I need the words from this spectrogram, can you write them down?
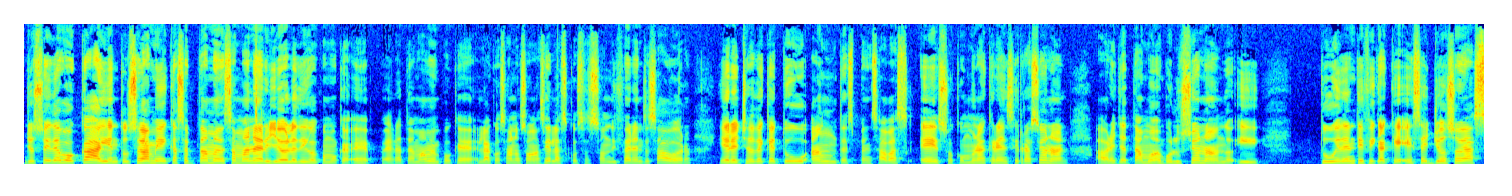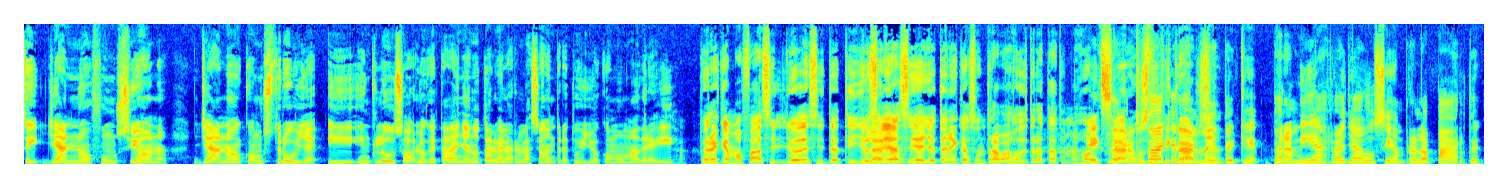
yo soy de boca y entonces a mí hay que aceptarme de esa manera y yo le digo como que, eh, espérate mami, porque las cosas no son así, las cosas son diferentes ahora y el hecho de que tú antes pensabas eso como una creencia irracional, ahora ya estamos evolucionando y tú identificas que ese yo soy así ya no funciona, ya no construye y incluso lo que está dañando tal vez la relación entre tú y yo como madre e hija. Pero es que es más fácil yo decirte a ti, yo soy así, a yo tener que hacer un trabajo de tratarte mejor. Exacto. tú sabes que realmente, que para mí has rayado siempre la parte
